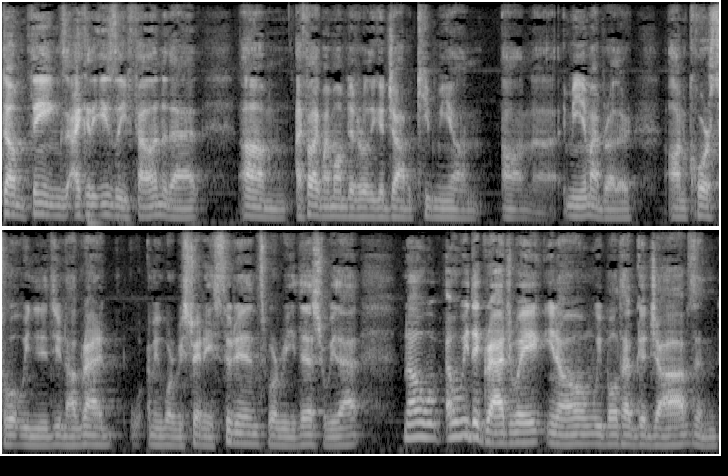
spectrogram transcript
dumb things. I could easily fell into that. Um, I feel like my mom did a really good job of keeping me on on uh, me and my brother on course to what we needed to do. Now, granted, I mean, were we straight A students? Were we this? Were we that? No, we did graduate. You know, we both have good jobs, and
